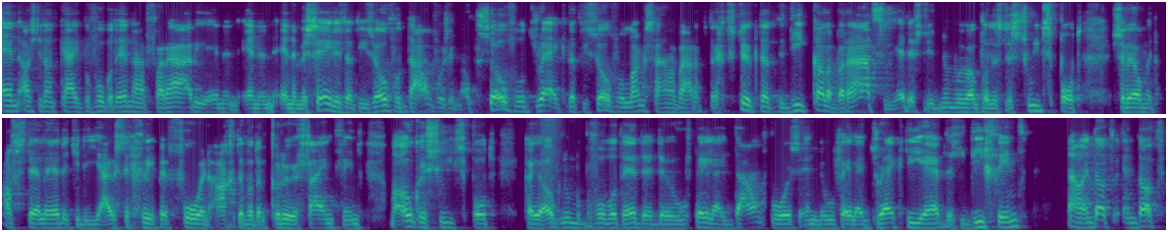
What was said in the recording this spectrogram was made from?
En als je dan kijkt bijvoorbeeld hè, naar Ferrari en een, en, een, en een Mercedes, dat die zoveel downforce hebben, ook zoveel drag, dat die zoveel langzamer waren op het rechte stuk, dat die calibratie, hè, dus dit noemen we ook wel eens de sweet spot, zowel met afstellen, hè, dat je de juiste grip hebt voor en achter, wat een coureur fijn vindt, maar ook een sweet spot kan je ook noemen bijvoorbeeld hè, de, de hoeveelheid downforce en de hoeveelheid drag die je hebt, dat je die vindt. Nou, en dat, en dat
